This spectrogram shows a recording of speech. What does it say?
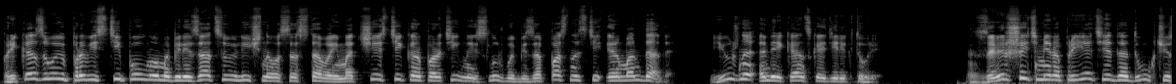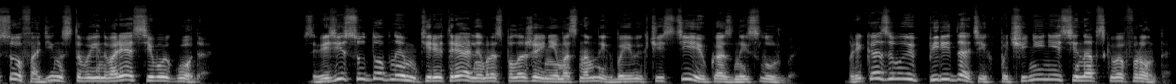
Приказываю провести полную мобилизацию личного состава и матчасти корпоративной службы безопасности Эрмандада, южноамериканская директория. Завершить мероприятие до 2 часов 11 января сего года. В связи с удобным территориальным расположением основных боевых частей указанной службы, приказываю передать их подчинение Синапского фронта.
